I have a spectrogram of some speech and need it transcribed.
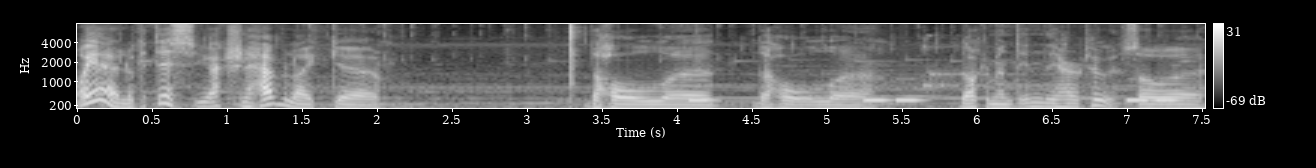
oh yeah, look at this! You actually have like uh, the whole the whole document in there too. So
